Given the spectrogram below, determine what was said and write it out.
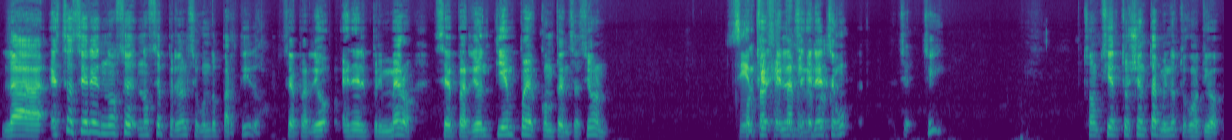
la, esta serie no se, no se perdió en el segundo partido, se perdió en el primero, se perdió en tiempo de compensación. 180 minutos. sí, son 180 minutos, como te digo.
